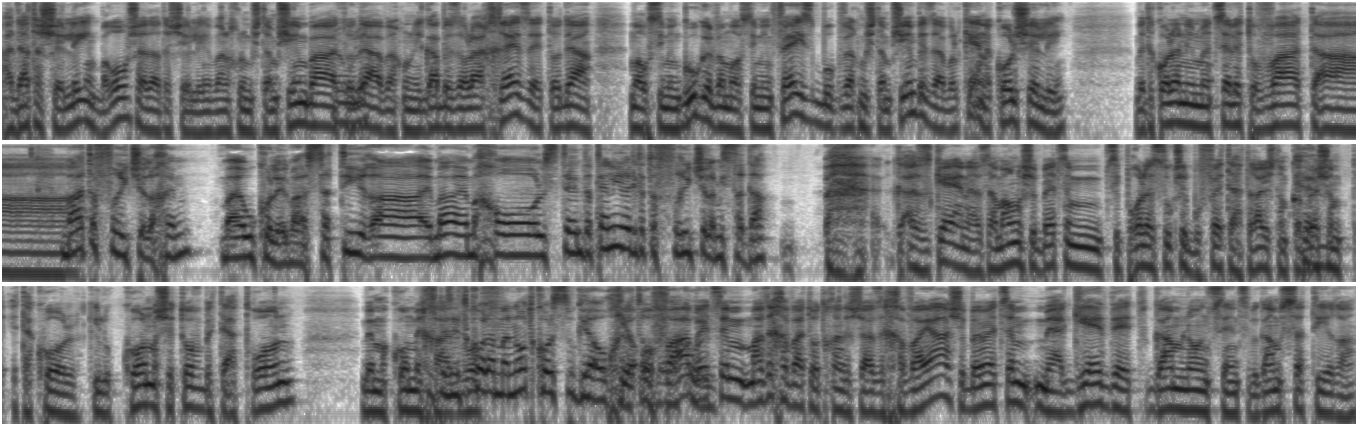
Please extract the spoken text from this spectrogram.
ה data שלי, ברור שה data שלי, ואנחנו משתמשים בה, אתה. יודע, ואנחנו ניגע בזה אולי אחרי זה, אתה יודע, מה עושים עם גוגל ומה עושים עם פייסבוק, ואיך משתמשים בזה, אבל כן, הכל שלי. ואת הכל אני מנצל לטובת ה... מה התפריט שלכם? מה הוא כולל? מה, סאטירה, מה, מחול, סטנדאפ? תן לי רגע את התפריט של המסעדה. אז כן, אז אמרנו שבעצם ציפורלה זה סוג של בופה תיאטרלי, שאתה מקבל כן. שם את הכל. כאילו, כל מה שטוב בתיאטרון, במקום אחד. וזה את כל המנות, כל סוגי האוכל. כי הופעה. בעצם, מה זה חוויית עוד חדשה? זה חוויה שבעצם מאגדת גם נונסנס וגם סאטירה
